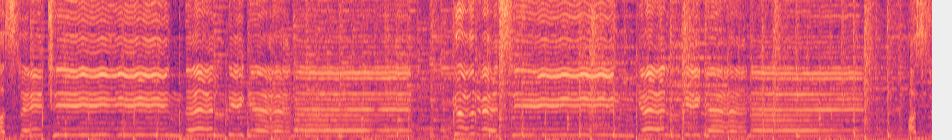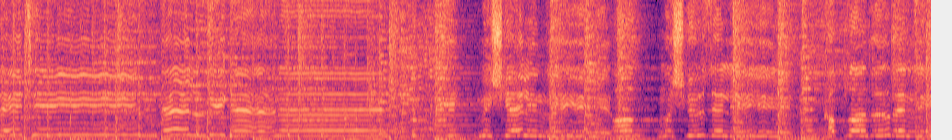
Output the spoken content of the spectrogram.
Hasretin deldi gene. Göresim geldi gene. Hasretin deldi gene. Gitmiş gelinliğini almış güzelliğini Kapladı benliğimi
